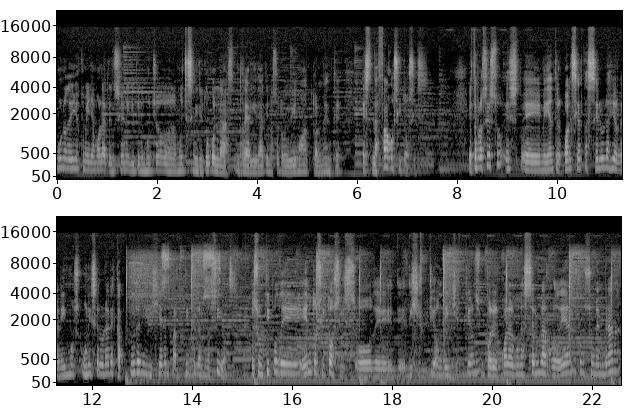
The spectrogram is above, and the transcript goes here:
Uno de ellos que me llamó la atención y que tiene mucho, mucha similitud con la realidad que nosotros vivimos actualmente es la fagocitosis. Este proceso es eh, mediante el cual ciertas células y organismos unicelulares capturan y digieren partículas nocivas. Es un tipo de endocitosis o de, digestión, de ingestión, por el cual algunas células rodean con su membrana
